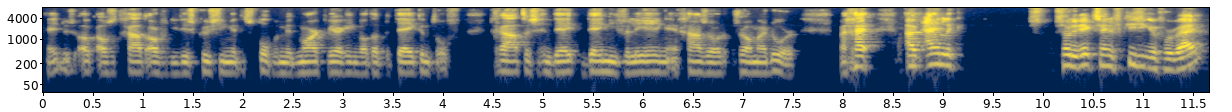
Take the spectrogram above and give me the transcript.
dus ook als het gaat over die discussie met het stoppen met marktwerking, wat dat betekent, of gratis en de en ga zo, zo maar door. Maar ga, uiteindelijk, zo direct zijn de verkiezingen voorbij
